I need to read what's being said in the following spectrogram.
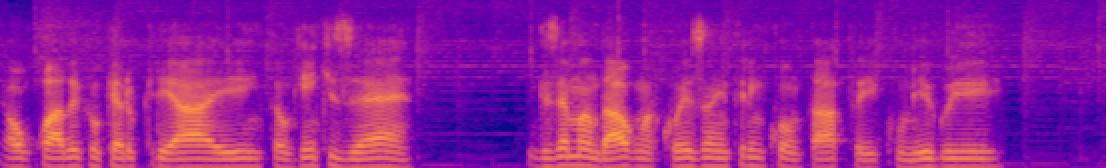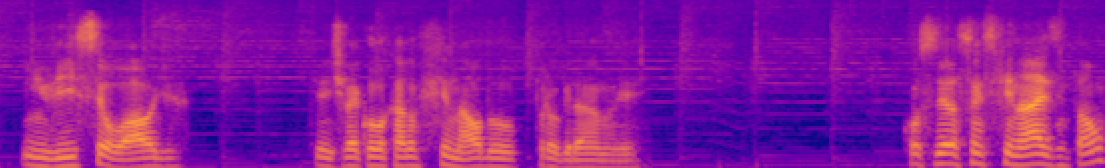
É um quadro que eu quero criar aí. Então, quem quiser se quiser mandar alguma coisa, entre em contato aí comigo e envie seu áudio, que a gente vai colocar no final do programa aí. Considerações finais, então?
